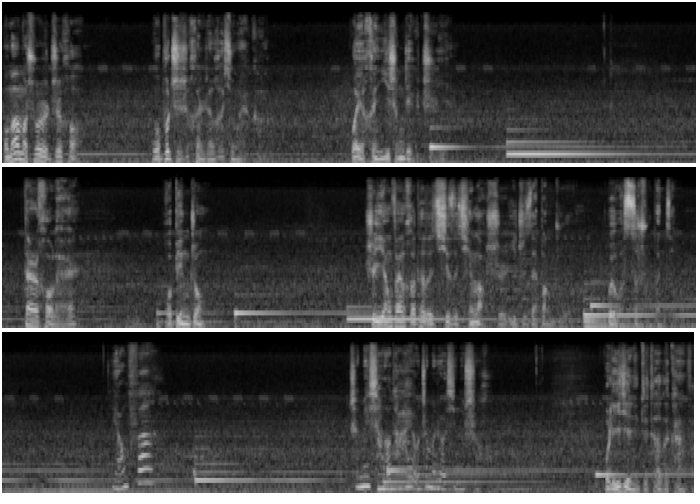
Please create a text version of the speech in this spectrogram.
我妈妈出事之后，我不只是恨人和胸外科，我也恨医生这个职业。但是后来。我病重，是杨帆和他的妻子秦老师一直在帮助我，为我四处奔走。杨帆，真没想到他还有这么热心的时候。我理解你对他的看法，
